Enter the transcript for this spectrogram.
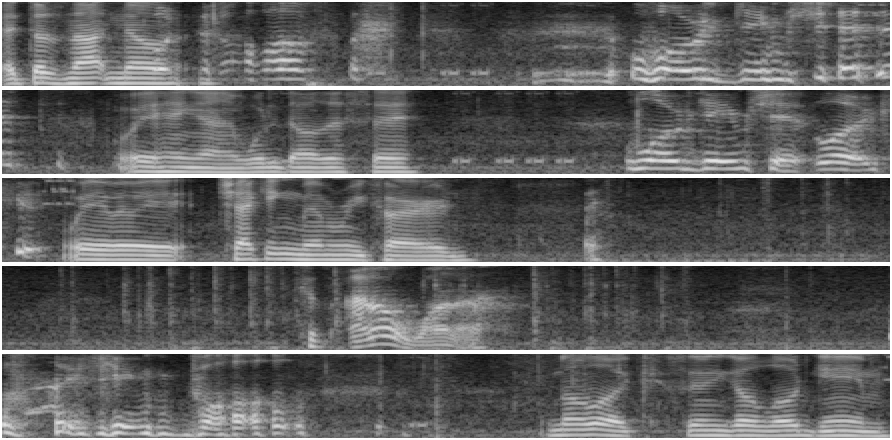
it does not know. Put it all up. Load game shit. Wait, hang on. What did all this say? Load game shit. Look. Wait, wait, wait. Checking memory card. Cause I don't wanna. Licking balls. No, look. So you go load game.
